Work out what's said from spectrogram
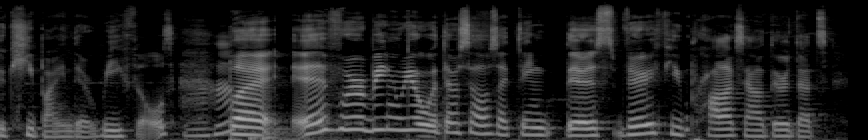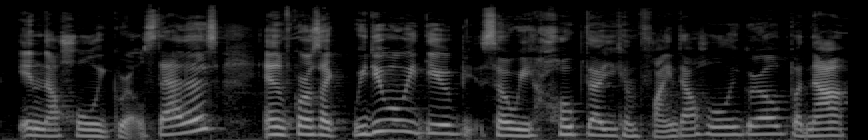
to keep buying their refills. Mm-hmm. But if we're being real with ourselves, I think there's very few products out there that's in the holy grail status. And of course, like we do what we do, so we hope that you can find that holy grail. But now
